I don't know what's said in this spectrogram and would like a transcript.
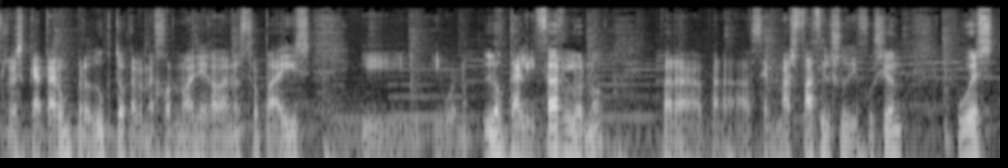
rescatar un producto que a lo mejor no ha llegado a nuestro país y bueno, localizarlo, ¿no? Para, hacer más fácil su difusión, pues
